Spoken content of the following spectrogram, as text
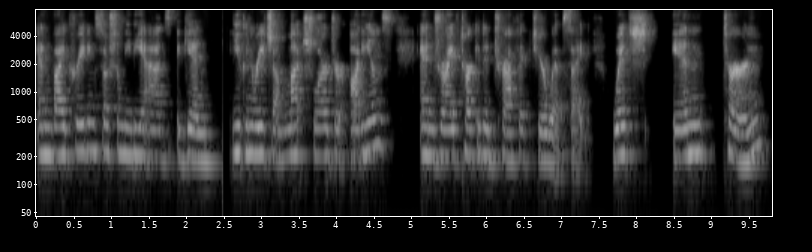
And by creating social media ads, again, you can reach a much larger audience and drive targeted traffic to your website, which in turn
